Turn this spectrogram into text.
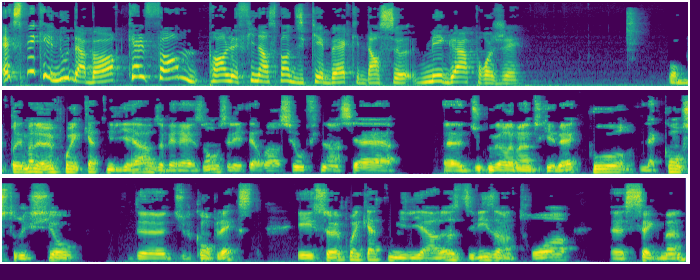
Expliquez-nous d'abord quelle forme prend le financement du Québec dans ce méga projet. Bon, premièrement, le 1,4 milliard, vous avez raison, c'est l'intervention financière euh, du gouvernement du Québec pour la construction du complexe. Et ce 1,4 milliard-là se divise en trois euh, segments.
